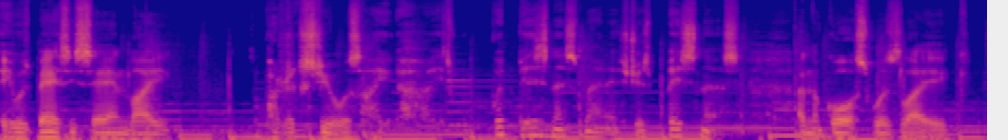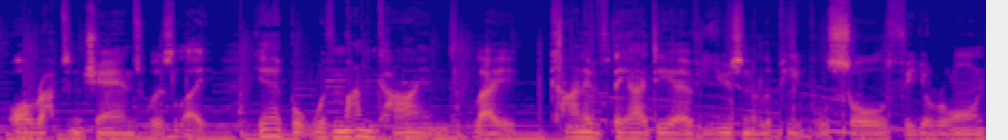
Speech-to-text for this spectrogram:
he was basically saying like Patrick Stewart was like oh, we're businessmen it's just business and the ghost was like all wrapped in chains was like yeah but with mankind like kind of the idea of using other people's souls for your own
